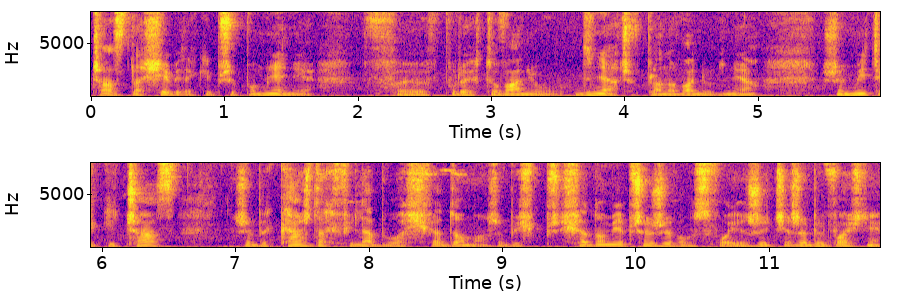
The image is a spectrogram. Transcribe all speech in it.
czas dla siebie, takie przypomnienie w, w projektowaniu dnia, czy w planowaniu dnia, że mieć taki czas, żeby każda chwila była świadoma, żebyś świadomie przeżywał swoje życie, żeby właśnie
